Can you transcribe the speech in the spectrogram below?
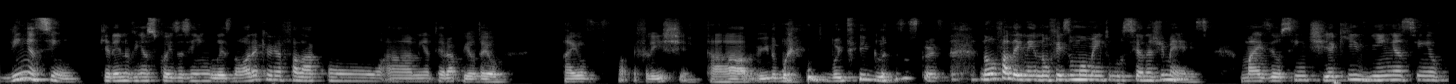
vinha assim, querendo vir as coisas em inglês. Na hora que eu ia falar com a minha terapeuta, eu Aí eu, eu falei, ixi, tá vindo muito, muito inglês essas coisas. Não falei nem, não fez um momento Luciana Gimenez, mas eu sentia que vinha assim, eu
